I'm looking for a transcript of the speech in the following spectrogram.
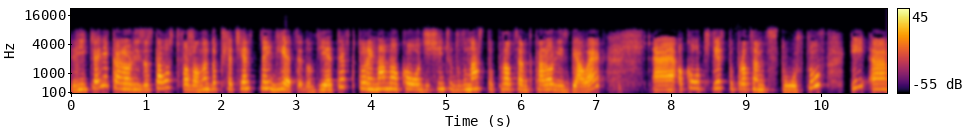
Liczenie kalorii zostało stworzone do przeciętnej diety, do diety, w której mamy około 10-12% kalorii z białek, e, około 30% z tłuszczów i e,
